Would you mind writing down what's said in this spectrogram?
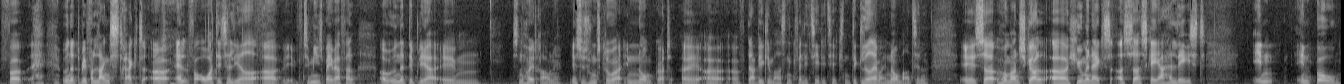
for, uden at det bliver for langstrakt og alt for overdetaljeret, og, øh, til min smag i hvert fald, og uden at det bliver øh, sådan højdragende. Jeg synes, hun skriver enormt godt, øh, og, og der er virkelig meget sådan kvalitet i teksten. Det glæder jeg mig enormt meget til. Øh, så Hummeren Skjold og Human Acts, og så skal jeg have læst en, en bog,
